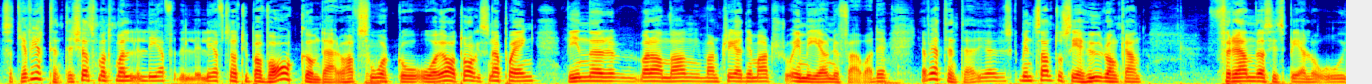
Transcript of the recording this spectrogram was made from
Så jag vet inte. Det känns som att de har levt, levt någon typ av vakuum där och haft mm. svårt att och, ja, tagit sina poäng. Vinner varannan, var tredje match och är med ungefär. Va? Det, mm. Jag vet inte. Det ska bli intressant att se hur de kan förändra sitt spel och, och,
